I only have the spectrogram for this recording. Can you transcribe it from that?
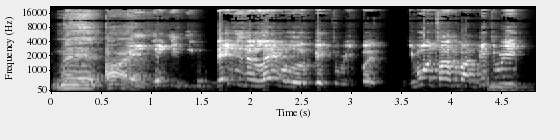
Man, all right. They, just, they just didn't label it a big three, but you want to talk about big three?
